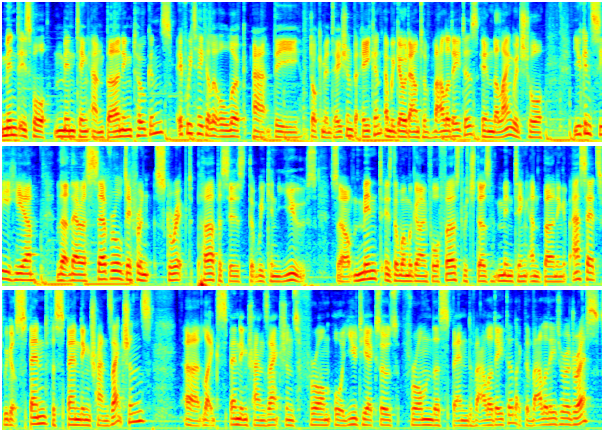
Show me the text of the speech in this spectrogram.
Mint is for minting and burning tokens. If we take a little look at the documentation for Aiken and we go down to validators in the language tool, you can see here that there are several different script purposes that we can use. So mint is the one we're going for first, which does minting and burning of assets. We got spend for spending transactions uh, like spending transactions from or UTXOs from the spend validator, like the validator address.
